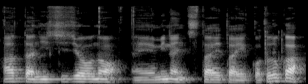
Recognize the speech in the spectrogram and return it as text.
あった日常の、えー、みんなに伝えたいこととか、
